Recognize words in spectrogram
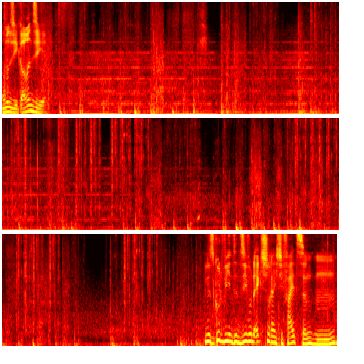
Kommen Sie, kommen Sie. Ich finde es gut, wie intensiv und actionreich die Fights sind. Hm.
